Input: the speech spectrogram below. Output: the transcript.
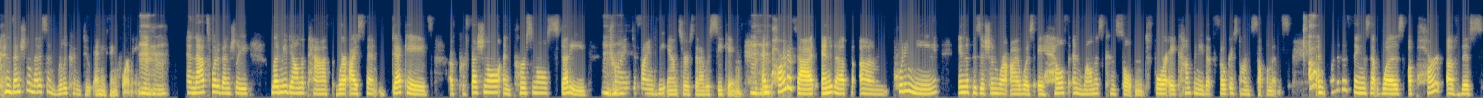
conventional medicine really couldn't do anything for me. Mm-hmm. And that's what eventually led me down the path where I spent decades of professional and personal study mm-hmm. trying to find the answers that I was seeking. Mm-hmm. And part of that ended up um, putting me in the position where I was a health and wellness consultant for a company that focused on supplements. Oh. And one of the things that was a part of this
